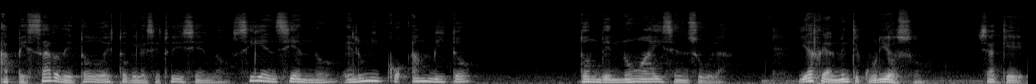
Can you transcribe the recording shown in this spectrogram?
A pesar de todo esto que les estoy diciendo, siguen siendo el único ámbito donde no hay censura. Y es realmente curioso, ya que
